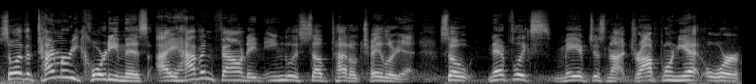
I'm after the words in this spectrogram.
So at the time of recording this, I haven't found an English subtitle trailer yet. So Netflix may have just not dropped one yet, or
